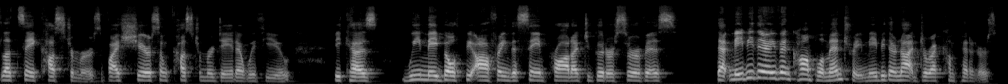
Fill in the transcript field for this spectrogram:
let's say customers, if I share some customer data with you, because we may both be offering the same product, good or service, that maybe they're even complementary, maybe they're not direct competitors.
